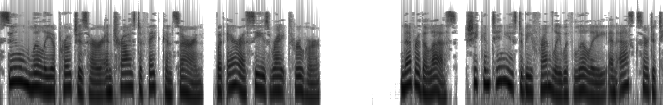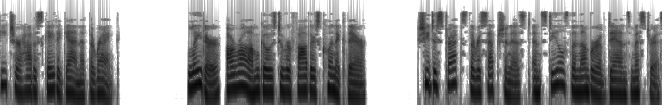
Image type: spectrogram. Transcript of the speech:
Soon Lily approaches her and tries to fake concern, but Era sees right through her. Nevertheless, she continues to be friendly with Lily and asks her to teach her how to skate again at the rank. Later, Aram goes to her father's clinic there. She distracts the receptionist and steals the number of Dan's mistress.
